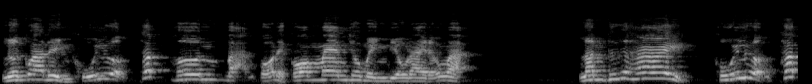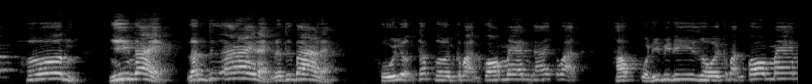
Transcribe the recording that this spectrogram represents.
Lượt qua đỉnh khối lượng thấp hơn bạn có để comment cho mình điều này đúng không ạ? Lần thứ hai khối lượng thấp hơn. Nhìn này, lần thứ hai này, lần thứ ba này. Khối lượng thấp hơn, các bạn comment cái các bạn học của DVD rồi, các bạn comment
